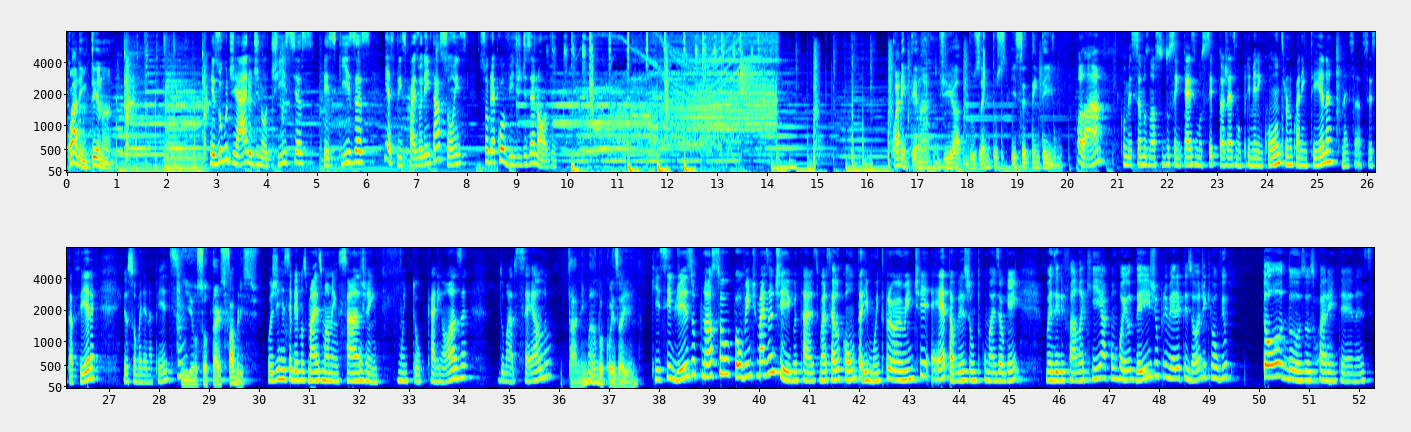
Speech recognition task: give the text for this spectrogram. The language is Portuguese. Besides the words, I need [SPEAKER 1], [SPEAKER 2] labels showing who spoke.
[SPEAKER 1] Quarentena.
[SPEAKER 2] Resumo diário de notícias, pesquisas e as principais orientações sobre a Covid-19.
[SPEAKER 1] Quarentena, dia 271.
[SPEAKER 2] Olá, começamos nosso do centésimo septuagésimo primeiro encontro no Quarentena, nessa sexta-feira. Eu sou Mariana Pedson.
[SPEAKER 1] E eu sou Tarso Fabrício.
[SPEAKER 2] Hoje recebemos mais uma mensagem muito carinhosa do Marcelo.
[SPEAKER 1] Tá animando a coisa aí, hein?
[SPEAKER 2] Que se diz o nosso ouvinte mais antigo? Esse Marcelo conta, e muito provavelmente é, talvez junto com mais alguém, mas ele fala que acompanhou desde o primeiro episódio e que ouviu todos os quarentenas.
